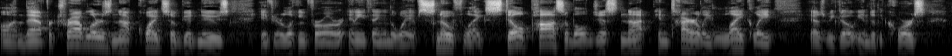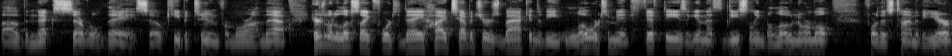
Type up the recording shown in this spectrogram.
on that for travelers. Not quite so good news if you're looking for anything in the way of snowflakes. Still possible, just not entirely likely as we go into the course of the next several days So keep it tuned for more on that. Here's what it looks like for today. High temperatures back into the lower to mid 50s. Again, that's decently below normal for this time of the year.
